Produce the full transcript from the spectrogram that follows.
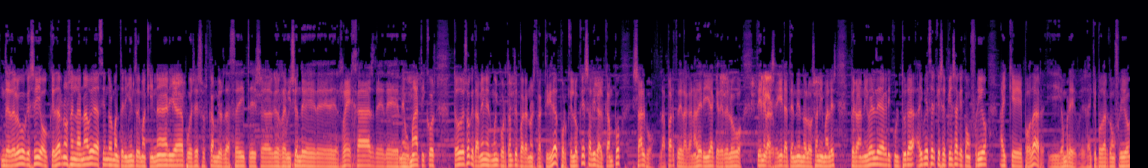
Desde luego que sí, o quedarnos en la nave haciendo el mantenimiento de maquinaria, pues esos cambios de aceite, esa revisión de, rejas, de, neumáticos, todo eso que también es muy importante para nuestra actividad, porque lo que es salir al campo, salvo la parte de la ganadería, que desde luego tiene que seguir atendiendo a los animales, pero a nivel de agricultura hay veces que se piensa que con frío hay que podar, y hombre, pues hay que podar con frío,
